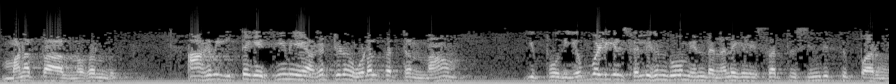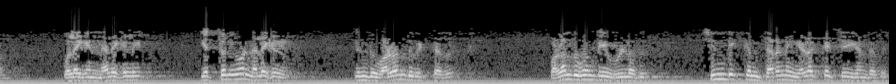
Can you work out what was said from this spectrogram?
மனத்தால் நுகர்ந்து. ஆகவே இத்தகைய தீமையை அகற்றிடும் உடல் பெற்ற நாம் இப்போது எவ்வழியில் செல்லுகின்றோம் என்ற நிலைகளை சற்று சிந்தித்துப் பாருங்கள். உலகின் நிலைகளில் எத்தனையோ நிலைகள் இன்று வளர்ந்து விட்டது வளர்ந்து கொண்டே உள்ளது. சிந்திக்கும் திறனை இழக்கச் செய்கின்றது.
